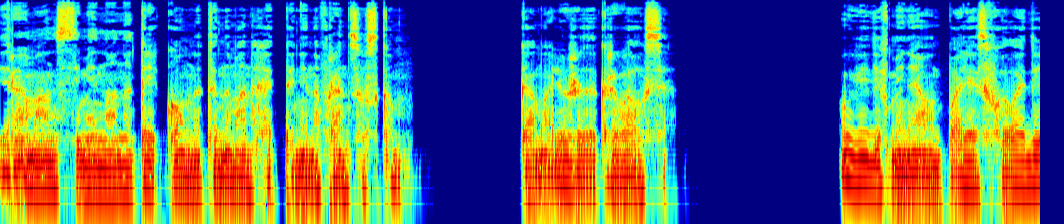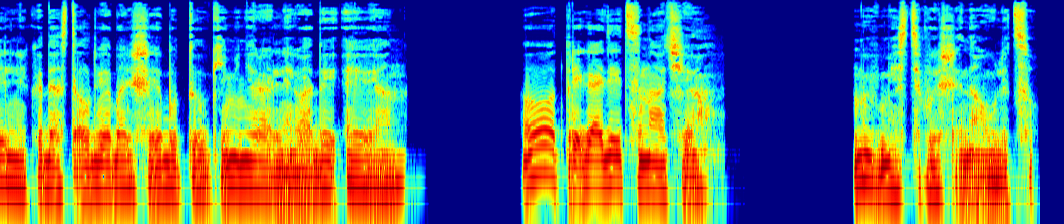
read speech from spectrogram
и роман Семенона «Три комнаты на Манхэттене» на французском. Камаль уже закрывался. Увидев меня, он полез в холодильник и достал две большие бутылки минеральной воды «Эвиан». «Вот, пригодится ночью». Мы вместе вышли на улицу.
